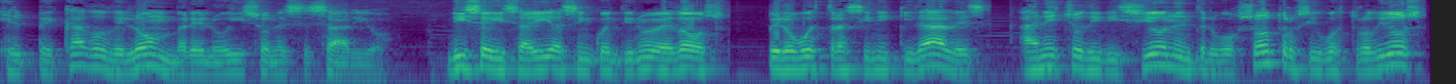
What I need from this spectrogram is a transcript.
el pecado del hombre lo hizo necesario. Dice Isaías 59.2, pero vuestras iniquidades han hecho división entre vosotros y vuestro Dios,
